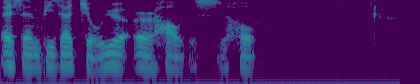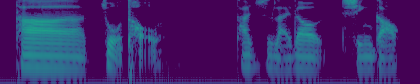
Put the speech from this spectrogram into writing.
，S&P 在九月二号的时候，它做头。它就是来到新高，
